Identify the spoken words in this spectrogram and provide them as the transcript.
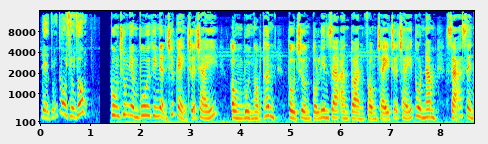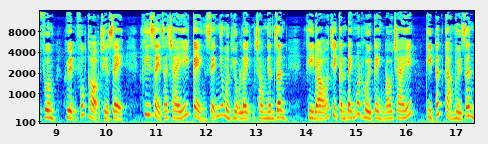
để chúng tôi sử dụng. Cùng chung niềm vui khi nhận chiếc cảnh chữa cháy ông Bùi Ngọc Thân, tổ trưởng tổ liên gia an toàn phòng cháy chữa cháy thôn 5, xã Sen Phương, huyện Phúc Thọ chia sẻ, khi xảy ra cháy, cảnh sẽ như một hiệu lệnh trong nhân dân. Khi đó chỉ cần đánh một hồi cảnh báo cháy thì tất cả người dân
